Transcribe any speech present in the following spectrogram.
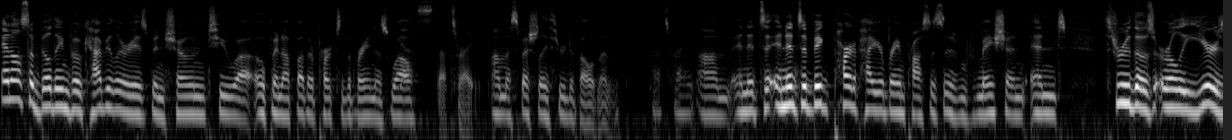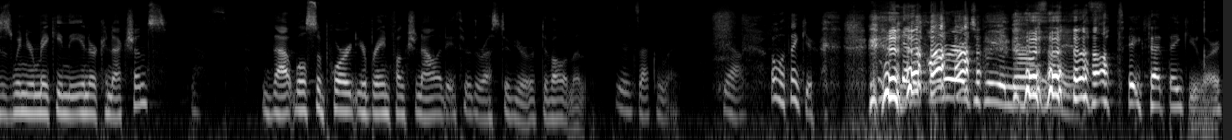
and also building vocabulary has been shown to uh, open up other parts of the brain as well. Yes, that's right. Um, especially through development. That's right. Um, and it's a, and it's a big part of how your brain processes information. And through those early years is when you're making the interconnections. Yes. That will support your brain functionality through the rest of your development. You're exactly right. Yeah. Oh, well, thank you. honorary degree in neuroscience. I'll take that. Thank you, Lori.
